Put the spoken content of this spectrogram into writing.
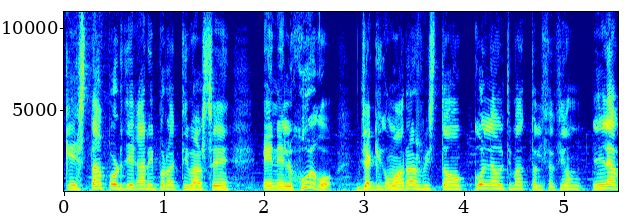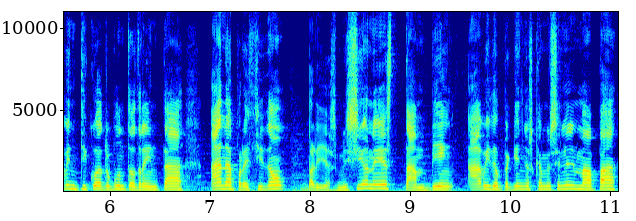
que está por llegar y por activarse en el juego, ya que como habrás visto con la última actualización, la 24.30, han aparecido varias misiones, también ha habido pequeños cambios en el mapa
